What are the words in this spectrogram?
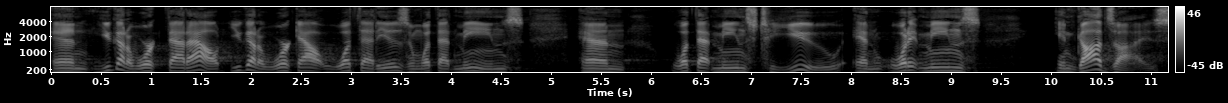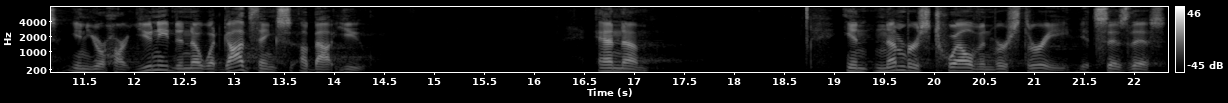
And you got to work that out. You got to work out what that is and what that means and what that means to you and what it means in God's eyes in your heart. You need to know what God thinks about you. And um, in Numbers 12 and verse 3, it says this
